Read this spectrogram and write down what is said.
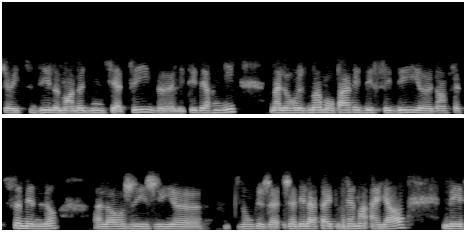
qui, a étudié le mandat d'initiative l'été dernier. Malheureusement, mon père est décédé dans cette semaine-là. Alors, j'ai, j'ai disons que j'avais la tête vraiment ailleurs. Mais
